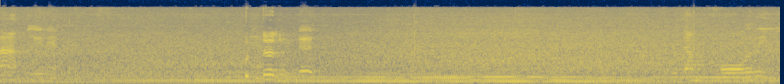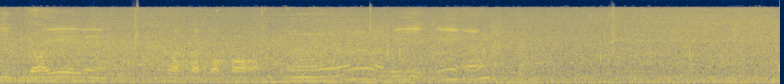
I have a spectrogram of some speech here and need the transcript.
มากเลยเนี่ยพุดเดิ้ลเดินดำคอเลยหยิกย้อยเลยเนี่ยกอกกอกกอกกอกอ่าไปหยิกนี่อะง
